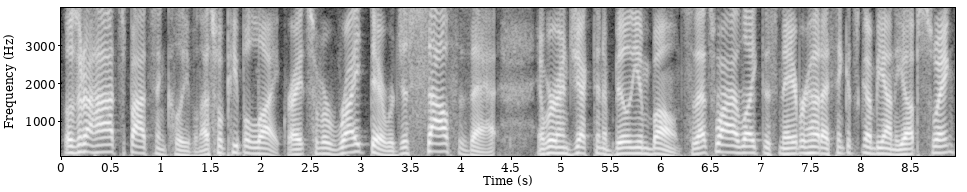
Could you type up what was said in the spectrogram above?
Those are the hot spots in Cleveland. That's what people like, right? So we're right there. We're just south of that, and we're injecting a billion bones. So that's why I like this neighborhood. I think it's going to be on the upswing.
